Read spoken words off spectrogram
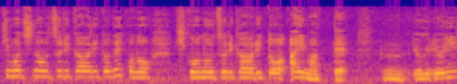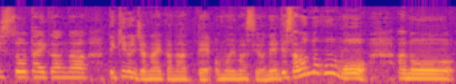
気持ちの移り変わりとねこの気候の移り変わりと相まって、うん、よより一層体感ができるんじゃないかなって思いますよね。でサロンの方もあの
